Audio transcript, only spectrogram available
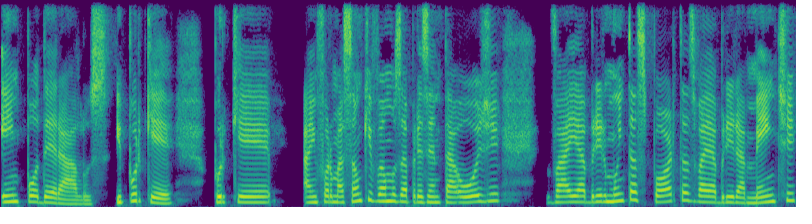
empoderá-los. E por quê? Porque a informação que vamos apresentar hoje vai abrir muitas portas, vai abrir a mente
